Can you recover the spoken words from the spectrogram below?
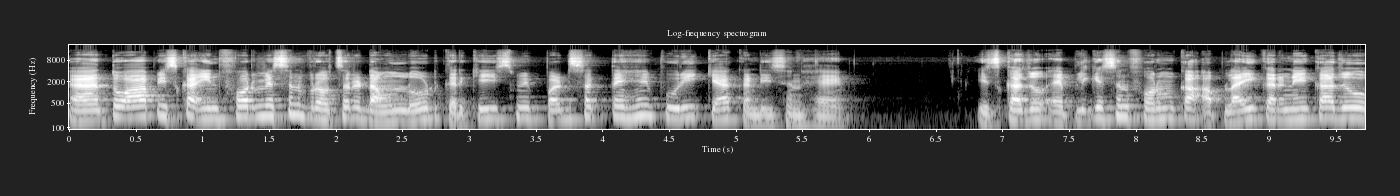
तो आप इसका इंफॉर्मेशन ब्राउज़र डाउनलोड करके इसमें पढ़ सकते हैं, पूरी क्या कंडीशन है। इसका जो एप्लीकेशन फॉर्म का अप्लाई करने का जो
